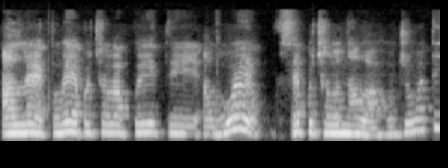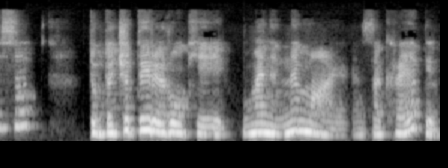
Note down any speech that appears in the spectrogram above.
але коли я почала пити алоє, все почало налагоджуватися. Тобто 4 роки в мене немає закрепів,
